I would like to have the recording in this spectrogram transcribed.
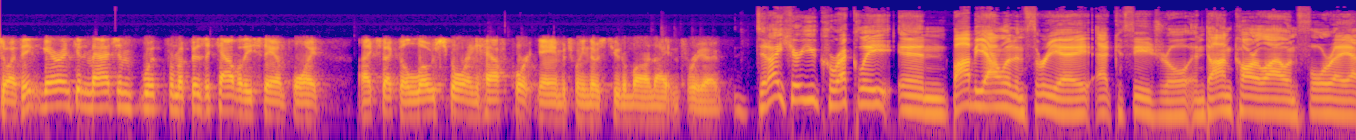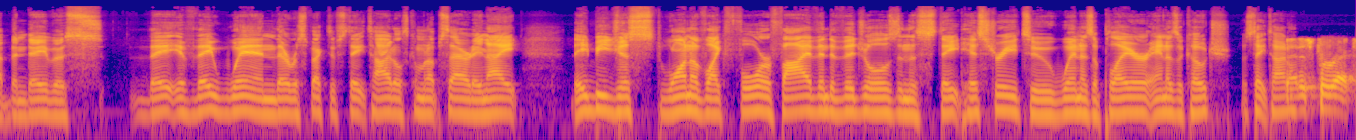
So I think Guerin can match them with, from a physicality standpoint. I expect a low-scoring half-court game between those two tomorrow night in 3A. Did I hear you correctly in Bobby Allen in 3A at Cathedral and Don Carlisle in 4A at Ben Davis? They if they win their respective state titles coming up Saturday night, they'd be just one of like four or five individuals in the state history to win as a player and as a coach a state title. That is correct.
